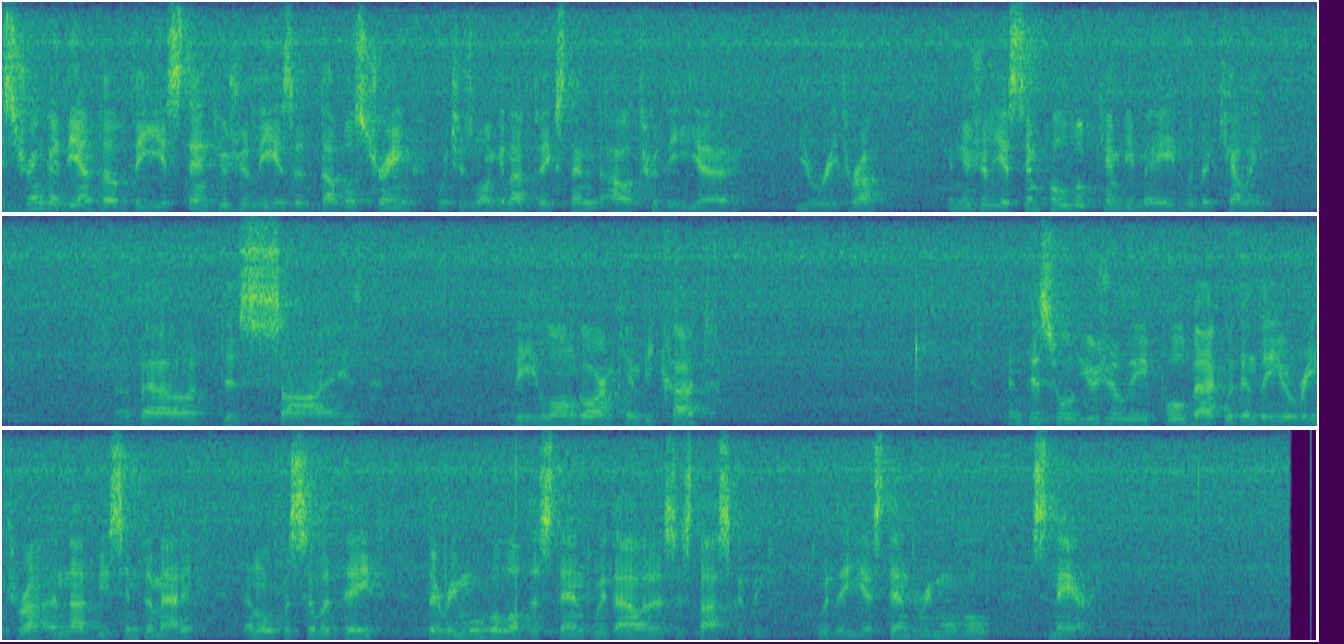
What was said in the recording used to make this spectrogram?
string at the end of the stent usually is a double string, which is long enough to extend out through the uh, urethra. And usually a simple loop can be made with a Kelly, about this size. The long arm can be cut. And this will usually pull back within the urethra and not be symptomatic and will facilitate the removal of the stent without a cystoscopy with the uh, stent removal snare.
